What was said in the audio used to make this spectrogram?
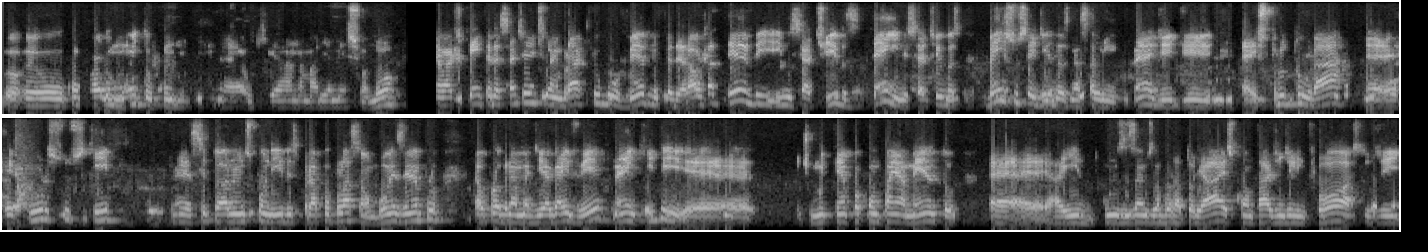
Eu, concordo muito com é, o que a Ana Maria mencionou. Eu acho que é interessante a gente lembrar que o governo federal já teve iniciativas, tem iniciativas bem sucedidas nessa linha, né, de, de é, estruturar é, recursos que é, se tornam disponíveis para a população. Um bom exemplo é o programa de HIV, né, em que é, durante muito tempo acompanhamento é, aí com os exames laboratoriais, contagem de linfócitos e,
